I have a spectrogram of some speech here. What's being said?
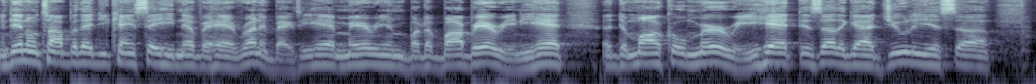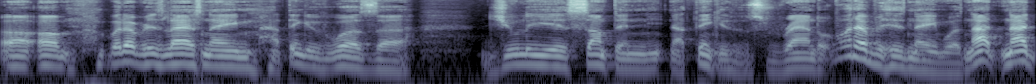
And then on top of that, you can't say he never had running backs. He had Marion, but the Barbarian. He had uh, Demarco Murray. He had this other guy, Julius, uh, uh, um, whatever his last name. I think it was uh, Julius something. I think it was Randall, whatever his name was. Not not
